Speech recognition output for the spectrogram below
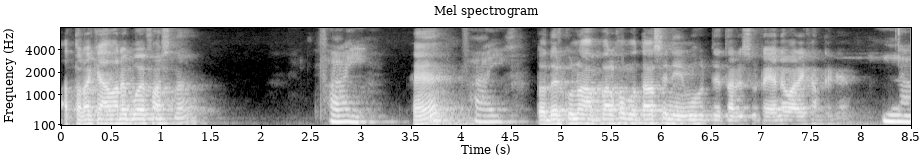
আর তোরা কি আমার বয় ফাস না? ফাই হ্যাঁ? ফাই তোদের কোনো আব্বার ক্ষমতা আছে নি এই মুহূর্তে তারে ছুটে নেওয়ার এখান থেকে? না।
